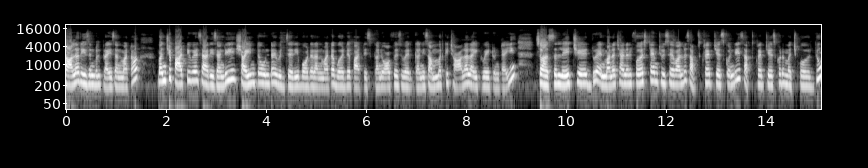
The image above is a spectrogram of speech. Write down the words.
చాలా రీజనబుల్ ప్రైస్ అనమాట మంచి పార్టీ వేర్ శారీస్ అండి. షైన్తో ఉంటాయి విత్ జరీ బార్డర్ అనమాట బర్త్డే పార్టీస్ కానీ ఆఫీస్ వేర్ కానీ సమ్మర్కి చాలా లైట్ వెయిట్ ఉంటాయి. సో అసలు లేట్ చేయొద్దు. అండ్ మన ఛానల్ ఫస్ట్ టైం చూసే వాళ్ళు సబ్స్క్రైబ్ చేసుకోండి. సబ్స్క్రైబ్ చేసుకోవడం మర్చిపోవద్దు.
